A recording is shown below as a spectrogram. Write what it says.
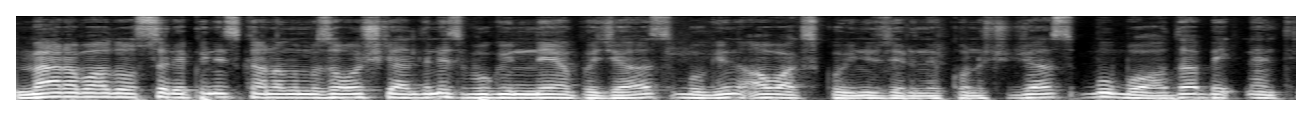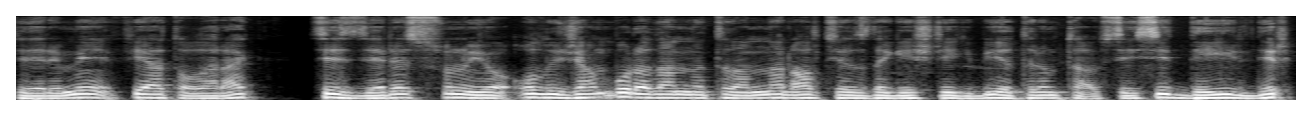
Merhaba dostlar hepiniz kanalımıza hoş geldiniz. Bugün ne yapacağız? Bugün AVAX coin üzerine konuşacağız. Bu boğada beklentilerimi fiyat olarak sizlere sunuyor olacağım. Burada anlatılanlar altyazıda geçtiği gibi yatırım tavsiyesi değildir.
